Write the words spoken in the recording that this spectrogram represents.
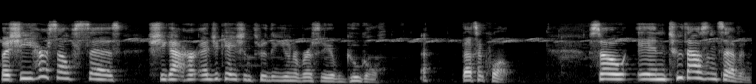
But she herself says she got her education through the University of Google. That's a quote. So in 2007,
